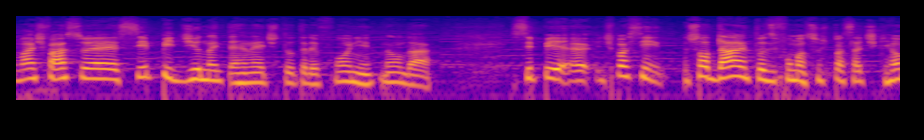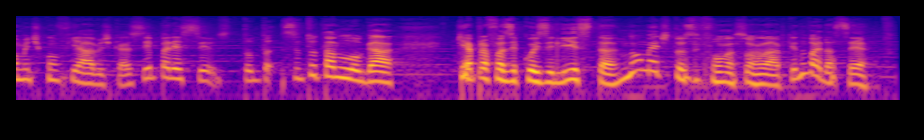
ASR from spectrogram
O mais fácil é se pedir na internet teu telefone, não dá. Se é, tipo assim, só dá as tuas informações pra sites que realmente confiáveis, cara. Se parecer, se tu, tá- se tu tá no lugar que é pra fazer coisa ilícita, não mete tuas informações lá, porque não vai dar certo.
